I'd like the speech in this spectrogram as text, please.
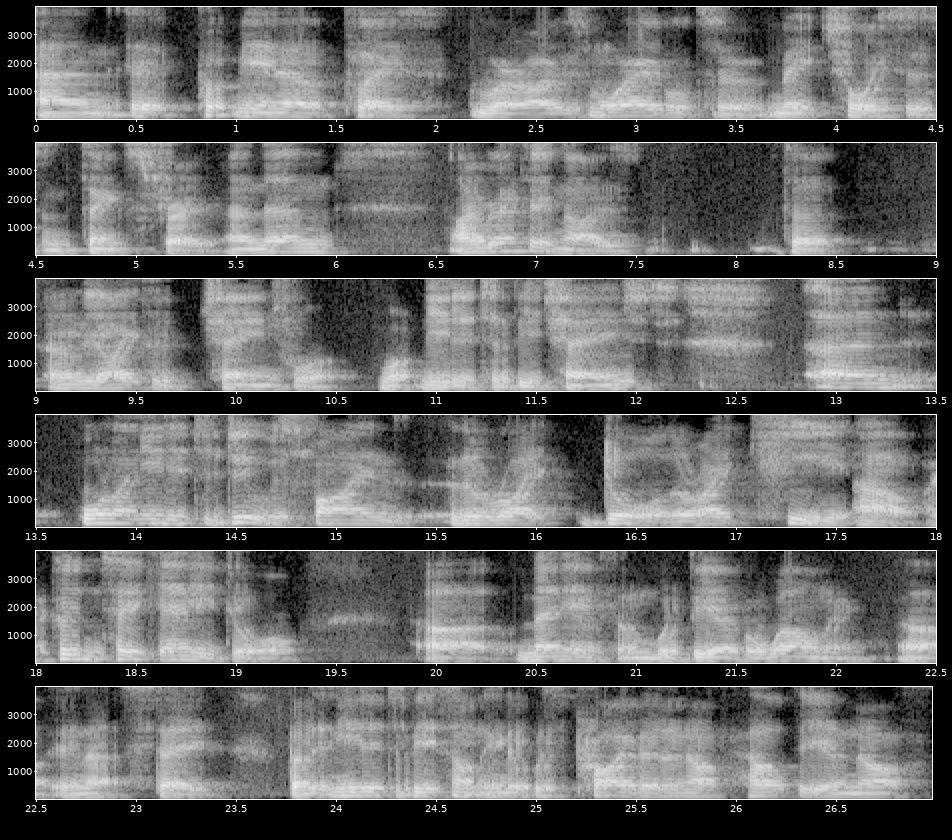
And it put me in a place where I was more able to make choices and think straight. And then I recognized that only I could change what, what needed to be changed. And all I needed to do was find the right door, the right key out. I couldn't take any door. Uh, many of them would be overwhelming uh, in that state. But it needed to be something that was private enough, healthy enough,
